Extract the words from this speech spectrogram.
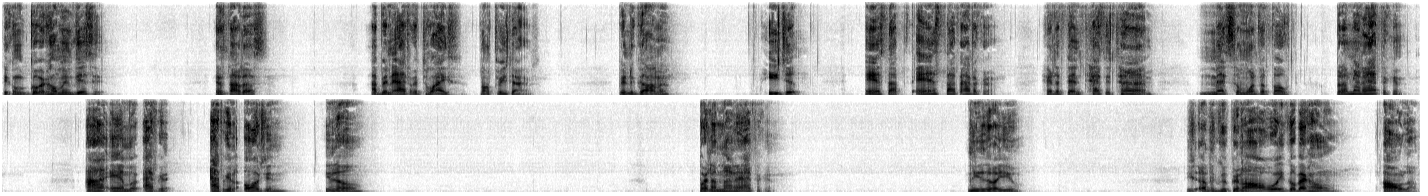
They're gonna go back home and visit. That's not us. I've been to Africa twice, no, three times. Been to Ghana, Egypt, and South and South Africa. Had a fantastic time. Met some wonderful folks, but I'm not African. I am of African African origin, you know, but I'm not an African. Neither are you. These other groups can always go back home. All of them.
